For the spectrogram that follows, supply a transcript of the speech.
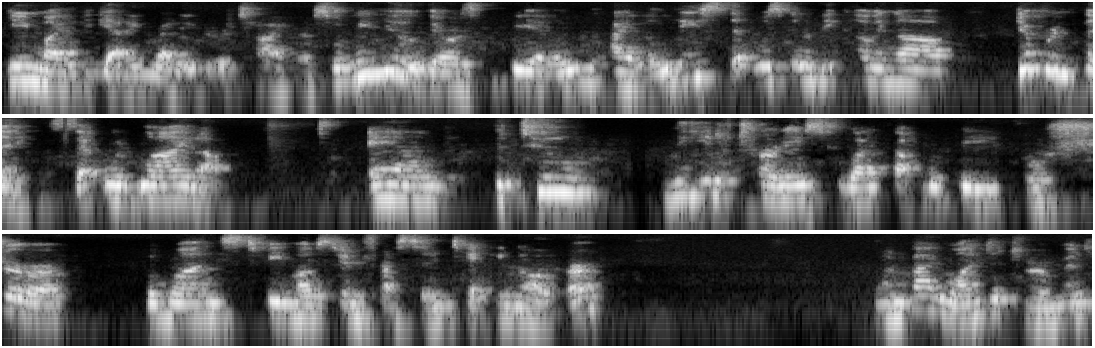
he might be getting ready to retire. So we knew there was we had a, I had a lease that was going to be coming up, different things that would line up. And the two lead attorneys who I thought would be for sure the ones to be most interested in taking over, one by one determined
